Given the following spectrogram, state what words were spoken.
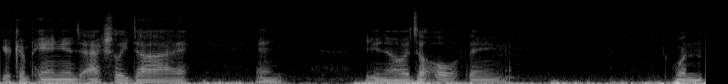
your companions actually die and you know, it's a whole thing. When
